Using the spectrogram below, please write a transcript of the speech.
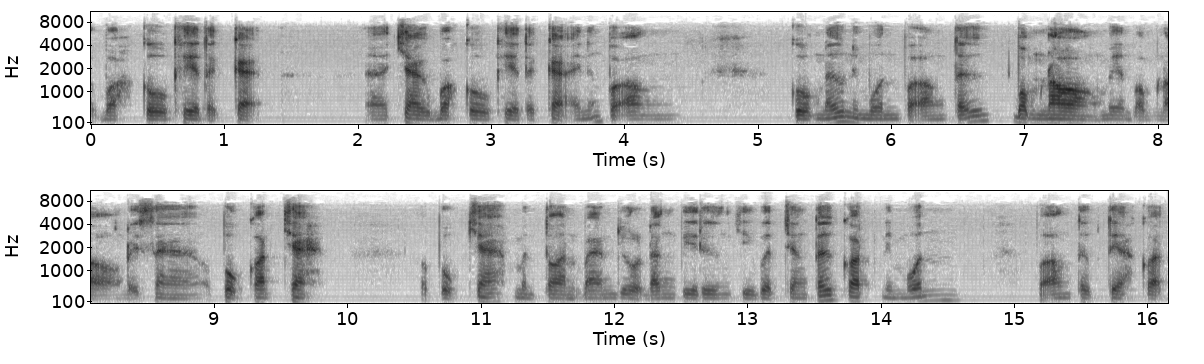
របស់គោខេតកៈចៅរបស់គោខេតកៈអីហ្នឹងព្រះអង្គគង់នៅនិមន្តព្រះអង្គទៅ បំណង មានបំណងដោយសារឪពុកគាត់ចាស់ឪពុកចាស់មិនទាន់បានយល់ដឹងពីរឿងជីវិតចឹងទៅគាត់និមន្តព្រះអង្គទៅផ្ទះគាត់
